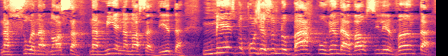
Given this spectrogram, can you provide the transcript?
na sua, na nossa, na minha e na nossa vida. Mesmo com Jesus no barco, o vendaval se levanta,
